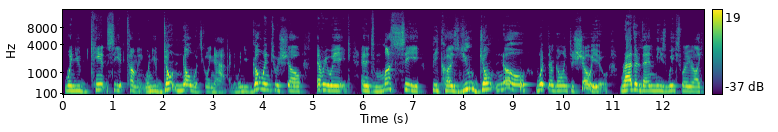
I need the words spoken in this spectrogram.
when you can't see it coming, when you don't know what's going to happen, when you go into a show every week and it's must see because you don't know what they're going to show you, rather than these weeks where you're like,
